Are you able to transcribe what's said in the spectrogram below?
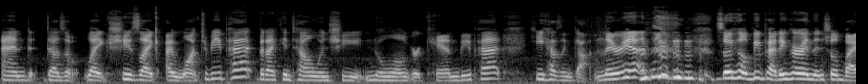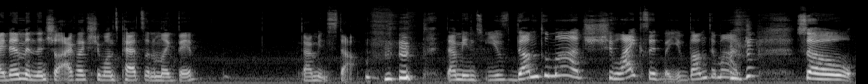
and doesn't like she's like I want to be pet, but I can tell when she no longer can be pet. He hasn't gotten there yet. so he'll be petting her and then she'll bite him and then she'll act like she wants pets and I'm like, "Babe, that means stop. that means you've done too much. She likes it, but you've done too much. so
